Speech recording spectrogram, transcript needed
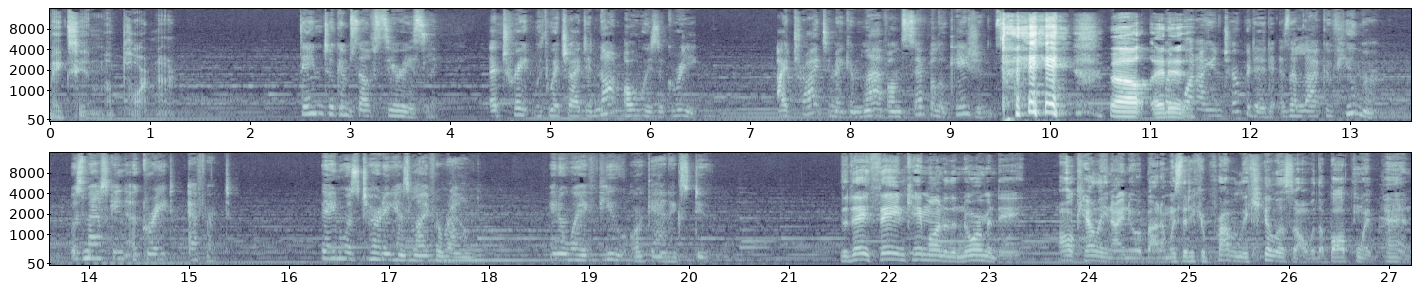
makes him a partner. Thane took himself seriously, a trait with which I did not always agree. I tried to make him laugh on several occasions. well, it but is. what I interpreted as a lack of humor was masking a great effort. Thane was turning his life around in a way few organics do. The day Thane came onto the Normandy, all Kelly and I knew about him was that he could probably kill us all with a ballpoint pen.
